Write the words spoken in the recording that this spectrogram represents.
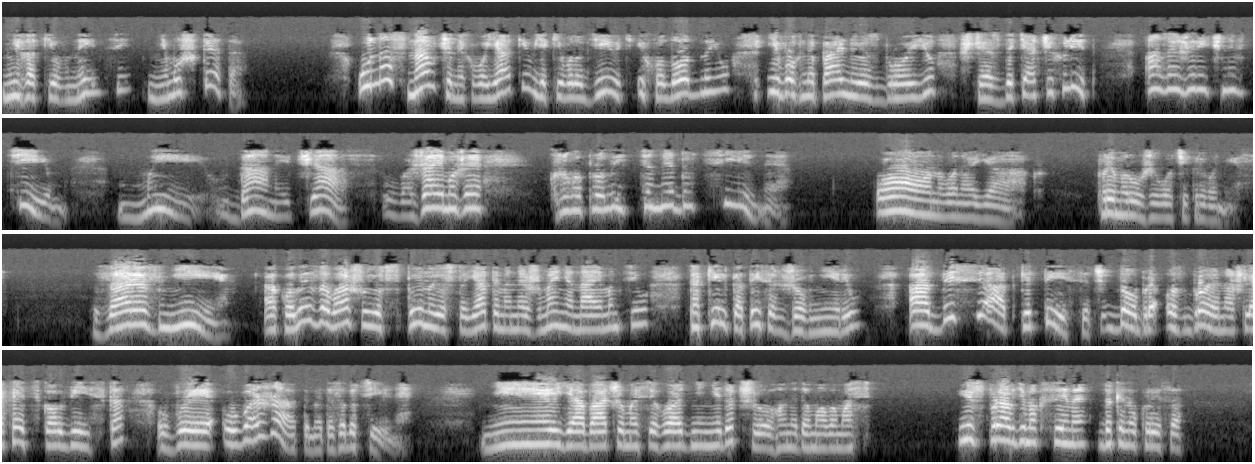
ні гаківниці, ні мушкета. У нас навчених вояків, які володіють і холодною, і вогнепальною зброєю ще з дитячих літ. Але ж річ не в тім. Ми в даний час вважаємо же кровопролиття недоцільне. Он воно як, примружив очі кривоніс. Зараз ні. А коли за вашою спиною стоятиме не жменя найманців та кілька тисяч жовнірів, а десятки тисяч добре озброєного шляхетського війська, ви вважатимете за доцільне. Ні, я бачу, ми сьогодні ні до чого не домовимось. І справді, Максиме, докинув криса,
